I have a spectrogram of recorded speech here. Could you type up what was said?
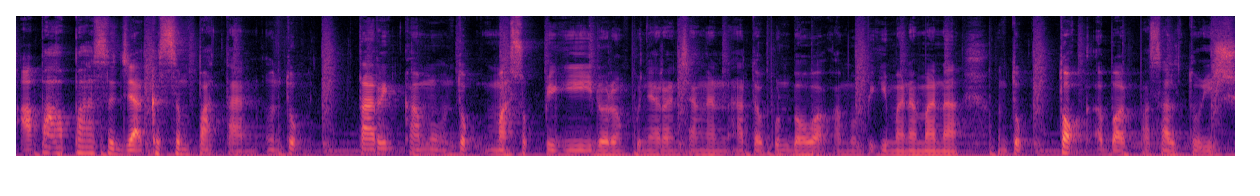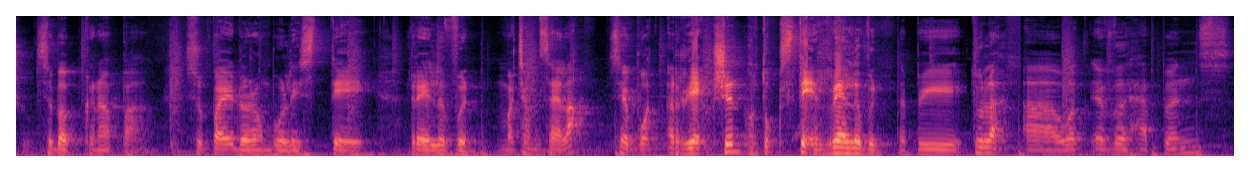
apa-apa sejak kesempatan untuk tarik kamu untuk masuk pergi dorang punya rancangan ataupun bawa kamu pergi mana-mana untuk talk about pasal tu isu. Sebab kenapa? Supaya dorang boleh stay relevant. Macam saya lah, saya buat reaction untuk stay relevant. Tapi itulah uh, whatever happens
